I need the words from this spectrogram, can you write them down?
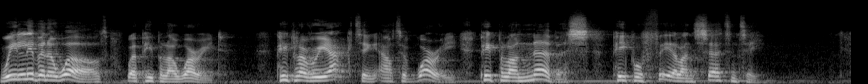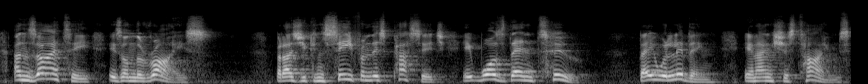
We live in a world where people are worried. People are reacting out of worry. People are nervous. People feel uncertainty. Anxiety is on the rise. But as you can see from this passage, it was then too. They were living in anxious times.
